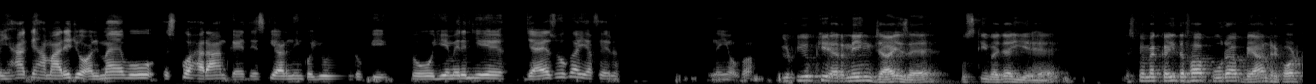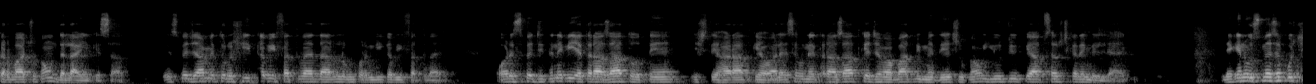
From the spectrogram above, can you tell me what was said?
یہاں کے ہمارے جو علماء ہیں وہ اس اس کو کو حرام کی کی کی ارننگ ارننگ یوٹیوب یوٹیوب تو یہ میرے لیے جائز ہوگا ہوگا یا پھر نہیں جائز ہے اس کی وجہ یہ ہے اس پہ میں کئی دفعہ پورا بیان ریکارڈ کروا چکا ہوں دلائل کے ساتھ اس پہ جامع الرشید کا بھی فتویٰ ہے دارالعلوم کرنگی کا بھی فتویٰ ہے اور اس پہ جتنے بھی اعتراضات ہوتے ہیں اشتہارات کے حوالے سے ان اعتراضات کے جوابات بھی میں دے چکا ہوں یوٹیوب پہ آپ سرچ کریں مل جائے گا لیکن اس میں سے کچھ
